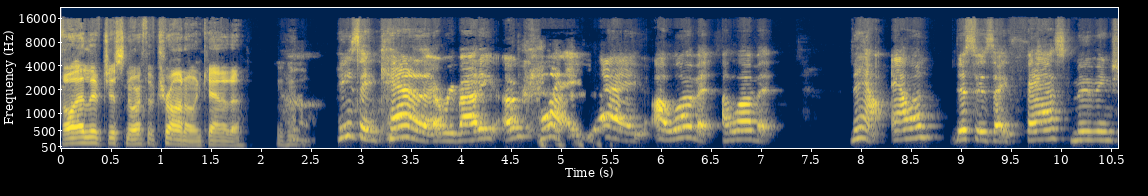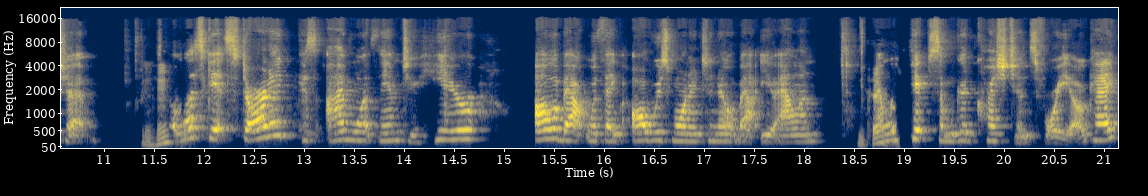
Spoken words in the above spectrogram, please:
Oh, I live just north of Toronto in Canada. Mm-hmm. He's in Canada, everybody. Okay. Yay. I love it. I love it. Now, Alan, this is a fast moving show. Mm-hmm. So let's get started because I want them to hear all about what they've always wanted to know about you, Alan. Okay. And we picked some good questions for you. Okay.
